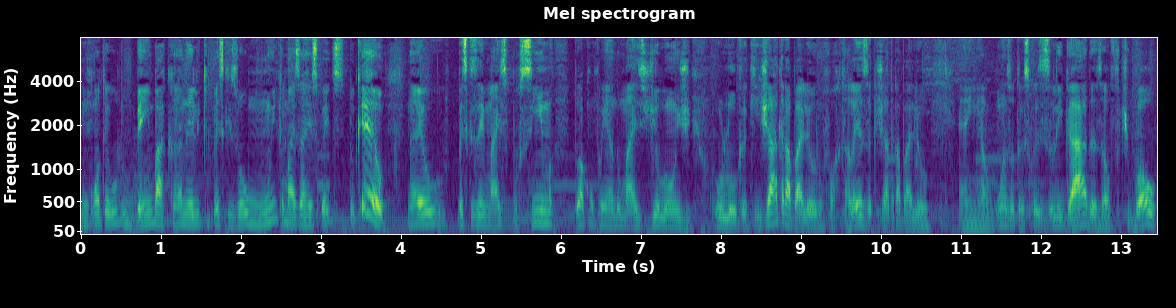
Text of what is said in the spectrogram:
um conteúdo bem bacana, ele que pesquisou muito mais a respeito do que eu, né? Eu pesquisei mais por cima, tô acompanhando mais de longe o Luca que já trabalhou no Fortaleza, que já trabalhou é, em algumas outras coisas ligadas ao futebol,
